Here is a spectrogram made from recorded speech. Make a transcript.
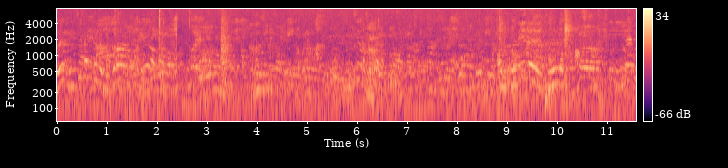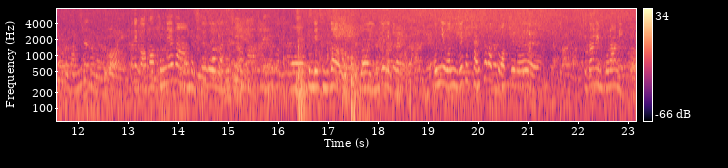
왜 김치 전골을 먹으라는 거야? 김치가 진짜 맛있어. 아니, 고기를 좋은 거 쓰나? 국내에서 만드는 거. 그러니까, 아까 국내산 베트고기 뭐지? 와 근데 진짜 와 인정이다. 언니 완전 왜 이렇게 잘 찾았어 맛집을? 기다린 보람이 있고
